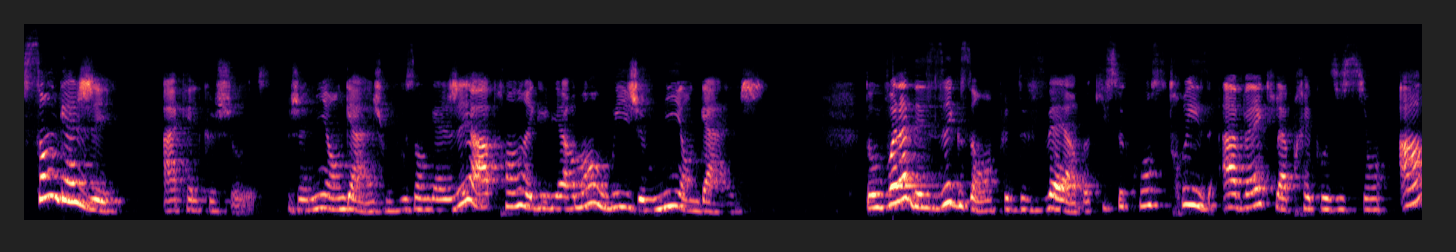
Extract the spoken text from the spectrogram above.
S'engager à quelque chose. Je m'y engage. Vous vous engagez à apprendre régulièrement? Oui, je m'y engage. Donc voilà des exemples de verbes qui se construisent avec la préposition à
